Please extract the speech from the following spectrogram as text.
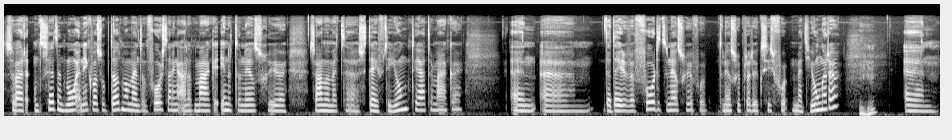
ze waren ontzettend moe. En ik was op dat moment een voorstelling aan het maken in de toneelschuur samen met Steve de Jong, theatermaker. En ehm, dat deden we voor de toneelschuur, voor toneelschuurproducties voor, met jongeren. En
